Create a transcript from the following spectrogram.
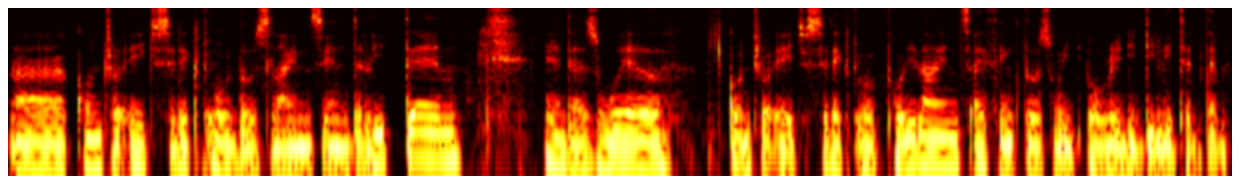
Uh, Control A to select all those lines and delete them. And as well, Control A to select all polylines. I think those we already deleted them.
